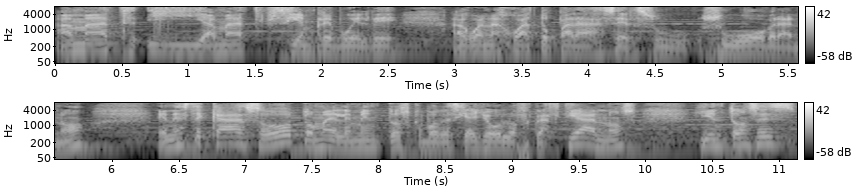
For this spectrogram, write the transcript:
Amat y Amat siempre vuelve a Guanajuato para hacer su, su obra, ¿no? En este caso toma elementos, como decía yo, Lovecraftianos y entonces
